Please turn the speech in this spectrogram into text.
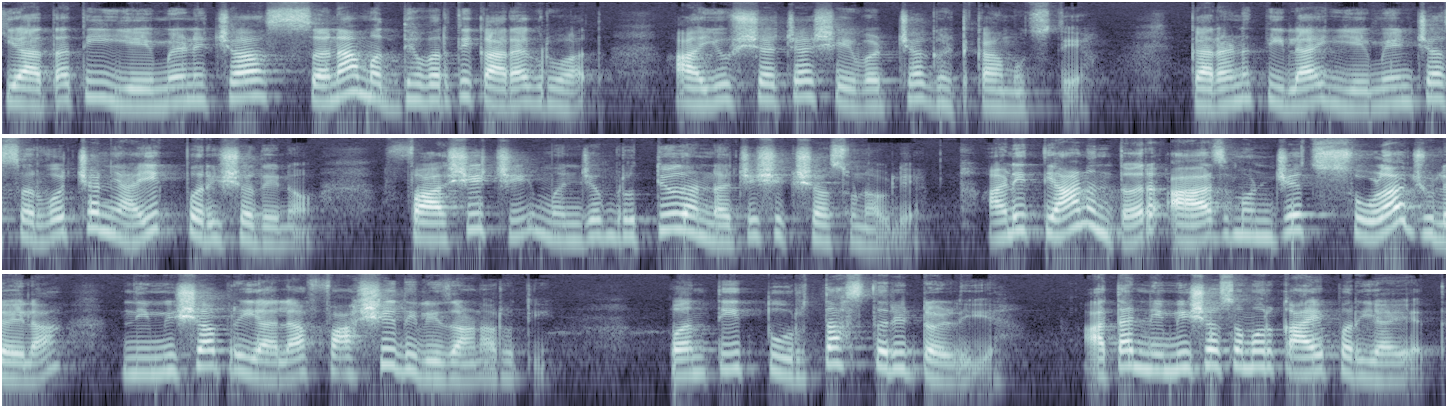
की आता ती येमेनच्या सना मध्यवर्ती कारागृहात आयुष्याच्या शेवटच्या घटका मोजते. कारण तिला येमेनच्या सर्वोच्च न्यायिक परिषदेनं फाशीची म्हणजे मृत्यूदंडाची शिक्षा सुनावली आहे. आणि त्यानंतर आज म्हणजेच सोळा जुलैला निमिषा प्रियाला फाशी दिली जाणार होती. पण ती तुर्तास तरी टळली आहे. आता निमिषासमोर काय पर्याय आहेत?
